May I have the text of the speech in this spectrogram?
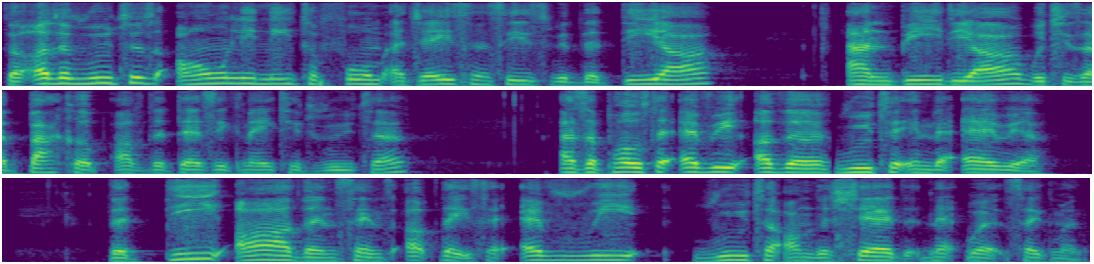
The other routers only need to form adjacencies with the DR and BDR, which is a backup of the designated router, as opposed to every other router in the area. The DR then sends updates to every router on the shared network segment.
